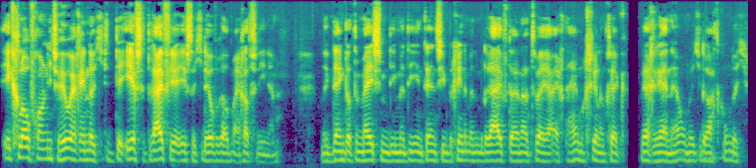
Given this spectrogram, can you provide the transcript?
Ik geloof gewoon niet zo heel erg in dat je de eerste drijfveer is dat je er heel veel geld mee gaat verdienen. Want ik denk dat de meesten die met die intentie beginnen met een bedrijf, daar na twee jaar echt helemaal gillend gek wegrennen. Omdat je erachter komt dat je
